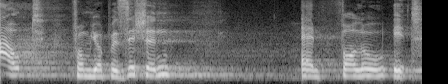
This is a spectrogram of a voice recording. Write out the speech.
out from your position and follow it.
